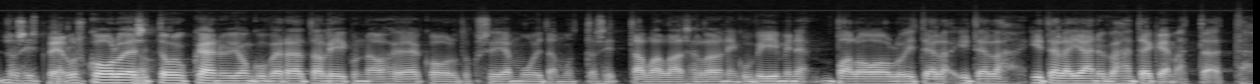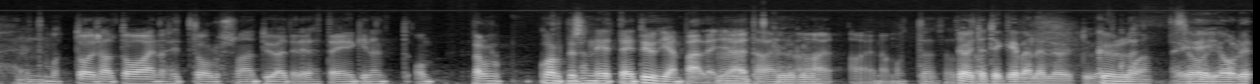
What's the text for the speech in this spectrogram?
No siis peruskoulu ja no. sitten olen käynyt jonkun verran jotain liikunnanohjaaja koulutuksia ja muita, mutta sitten tavallaan sellainen niin kuin viimeinen palo on ollut itsellä, itsellä, itsellä jäänyt vähän tekemättä, että, mm. että, mutta toisaalta on aina sitten ollut sellainen työtelijä, että ei ikinä on pelannut korttinsa niin, ettei tyhjän päälle mm, jää mm, aina, kyllä, kyllä. aina, mutta, tota, Töitä tekevälle löytyy, kyllä, ei, on, ei ole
